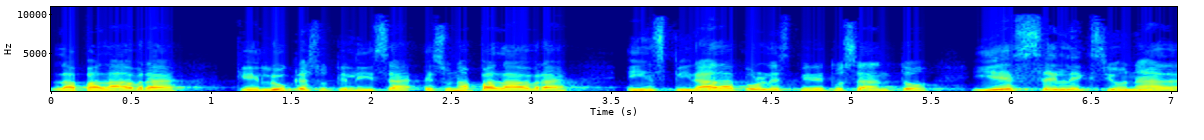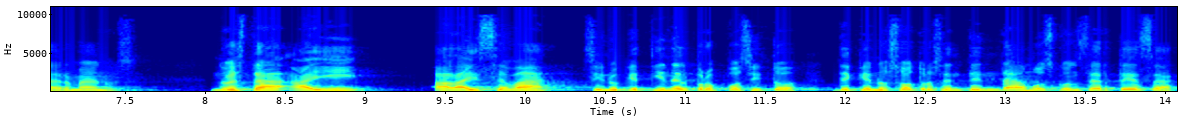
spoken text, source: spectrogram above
la palabra que Lucas utiliza. Es una palabra inspirada por el Espíritu Santo y es seleccionada, hermanos. No está ahí, al ahí se va, sino que tiene el propósito de que nosotros entendamos con certeza.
